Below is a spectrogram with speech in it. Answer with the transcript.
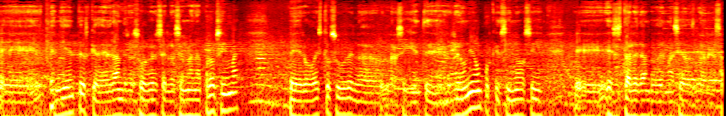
eh, pendientes que deberán de resolverse la semana próxima, pero esto sube la, la siguiente reunión porque si no, sí, eh, es estarle dando demasiadas largas.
